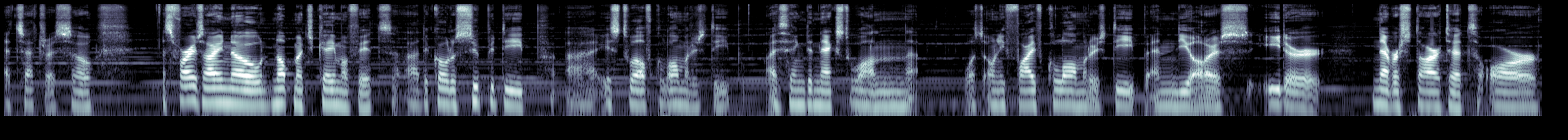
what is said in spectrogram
etc. So, as far as I know, not much came of it. Uh, the Kola Super Deep uh, is 12 kilometers deep. I think the next one was only 5 kilometers deep, and the others either never started or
